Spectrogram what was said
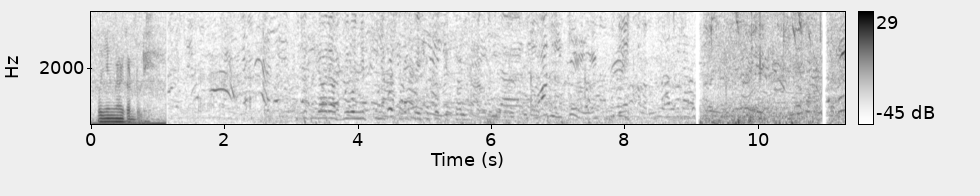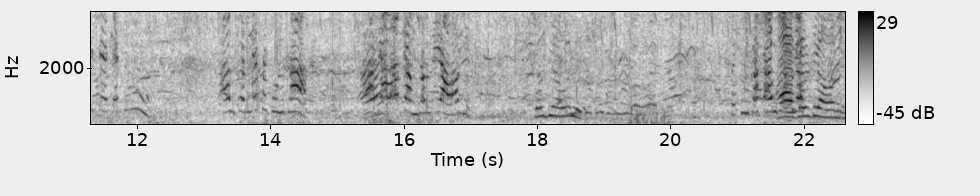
അപ്പോൾ ഞങ്ങൾ കണ്ടോളി काम करना स्कूल का आ जाओ काम जल्दी आवागे જલ્દી આવવાની હા જલ્દી આવવાની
